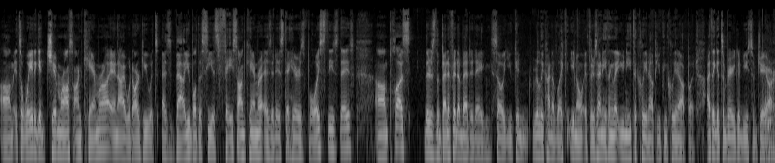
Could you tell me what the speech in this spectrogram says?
Um, it's a way to get Jim Ross on camera, and I would argue it's as valuable to see his face on camera as it is to hear his voice these days. Um, plus. There's the benefit of editing, so you can really kind of like, you know, if there's anything that you need to clean up, you can clean up. But I think it's a very good use of JR.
